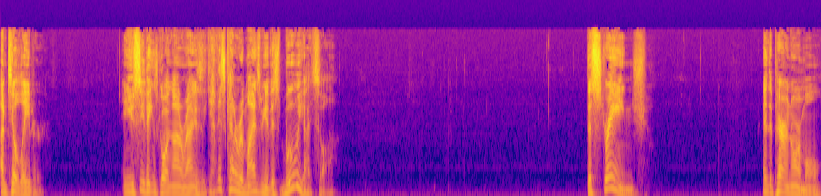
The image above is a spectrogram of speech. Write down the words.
until later. And you see things going on around you. Like, yeah, this kind of reminds me of this movie I saw. The strange and the paranormal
